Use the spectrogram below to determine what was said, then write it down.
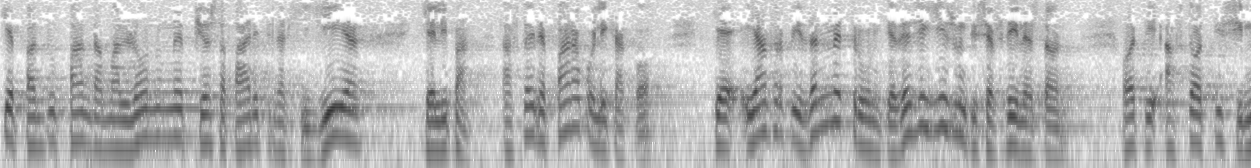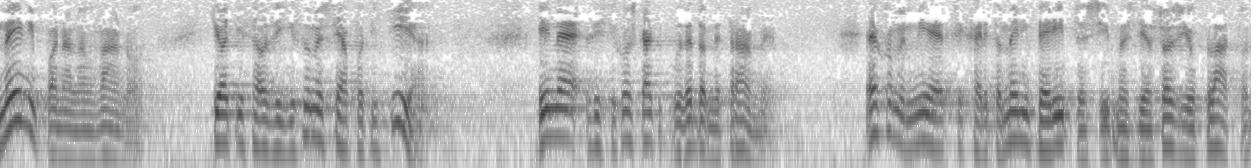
και παντού πάντα μαλώνουμε ποιος θα πάρει την αρχηγία κλπ. Αυτό είναι πάρα πολύ κακό και οι άνθρωποι δεν μετρούν και δεν ζυγίζουν τις ευθύνες των ότι αυτό τι σημαίνει που αναλαμβάνω και ότι θα οδηγηθούμε σε αποτυχία. Είναι δυστυχώς κάτι που δεν το μετράμε. Έχουμε μία έτσι χαριτωμένη περίπτωση μας διασώζει ο Πλάτων.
